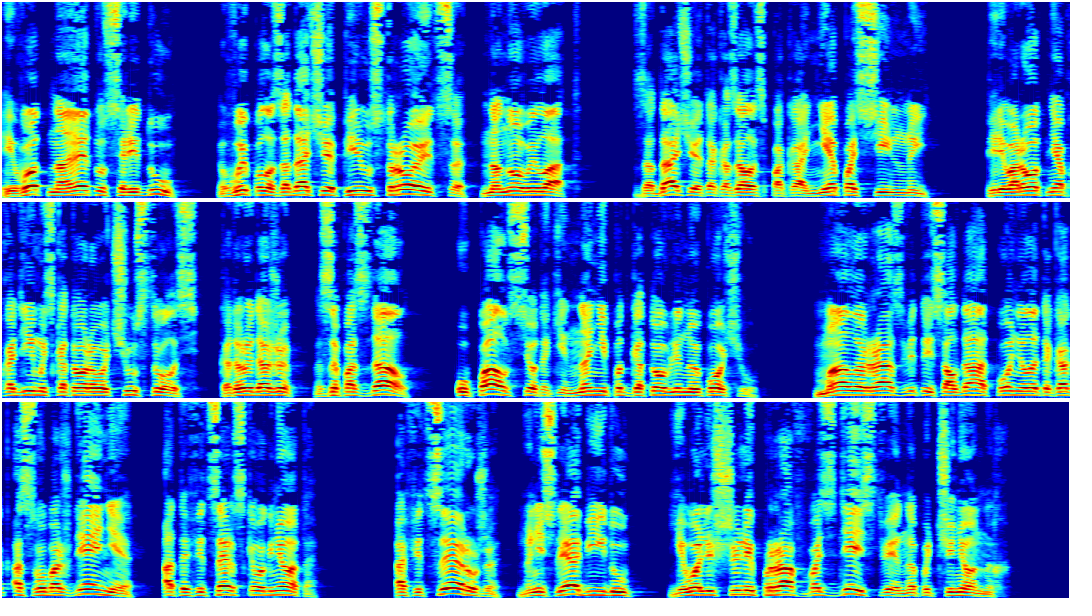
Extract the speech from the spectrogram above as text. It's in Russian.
И вот на эту среду выпала задача переустроиться на новый лад. Задача эта оказалась пока непосильной. Переворот, необходимость которого чувствовалась, который даже запоздал, упал все-таки на неподготовленную почву. Малоразвитый солдат понял это как освобождение от офицерского гнета. Офицеру же нанесли обиду, его лишили прав воздействия на подчиненных.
